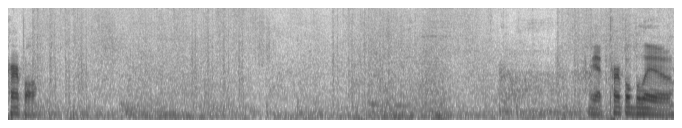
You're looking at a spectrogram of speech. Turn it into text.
Purple. We have purple blue.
